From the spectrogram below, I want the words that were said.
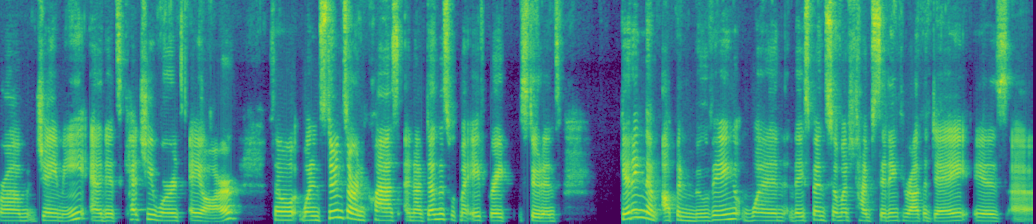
from Jaime, and it's Catchy Words AR. So when students are in class, and I've done this with my eighth grade students, getting them up and moving when they spend so much time sitting throughout the day is uh,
